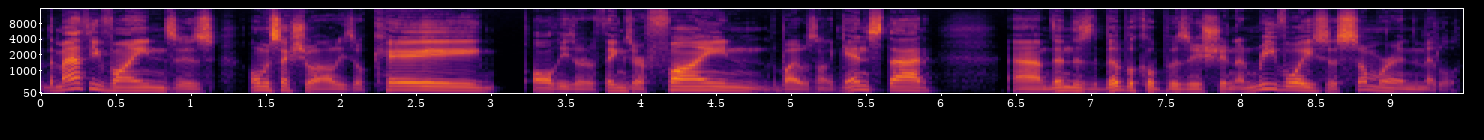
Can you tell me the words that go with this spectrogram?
the Matthew Vines is homosexuality is okay. All these other things are fine. The Bible's not against that. Um, then there's the biblical position, and Revoice is somewhere in the middle,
